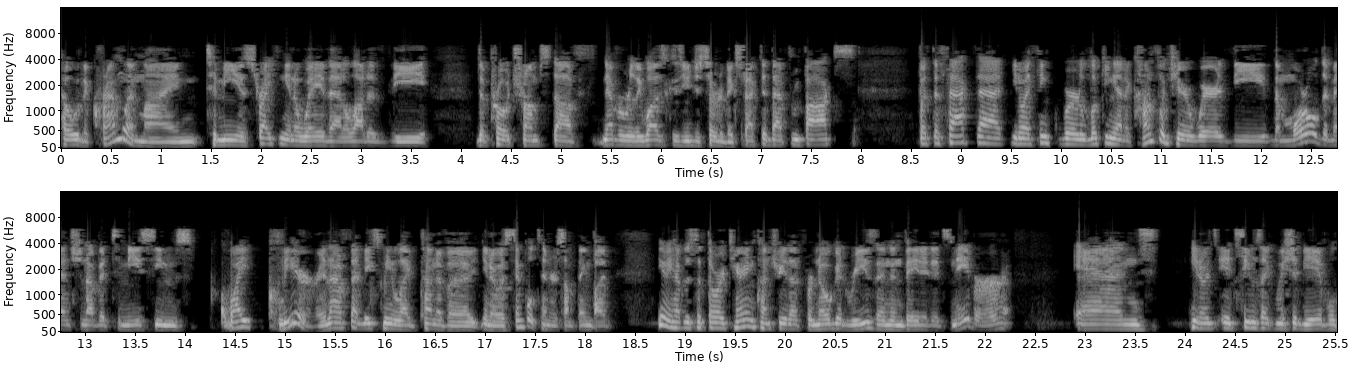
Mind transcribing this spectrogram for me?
toe the Kremlin line to me is striking in a way that a lot of the the pro Trump stuff never really was because you just sort of expected that from Fox. But the fact that, you know, I think we're looking at a conflict here where the the moral dimension of it to me seems quite clear. And I don't know if that makes me like kind of a, you know, a simpleton or something, but you know, you have this authoritarian country that for no good reason invaded its neighbor and you know, it, it, seems like we should be able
